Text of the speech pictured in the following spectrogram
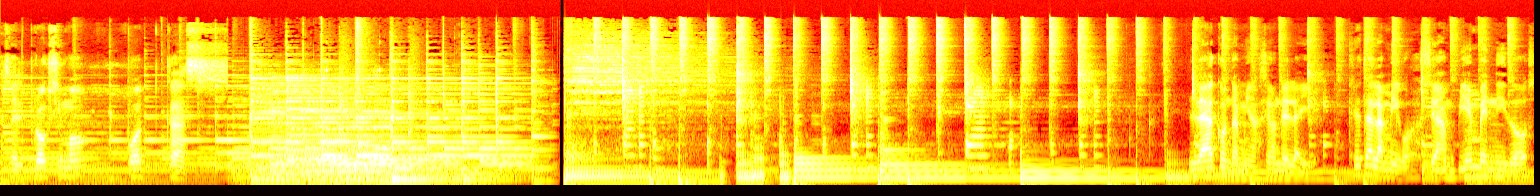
hasta el próximo podcast. La contaminación del aire. ¿Qué tal amigos? Sean bienvenidos.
